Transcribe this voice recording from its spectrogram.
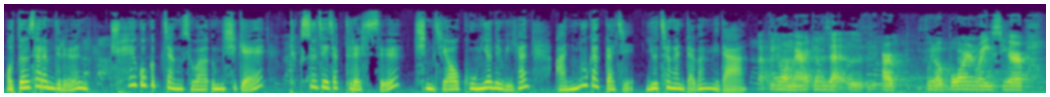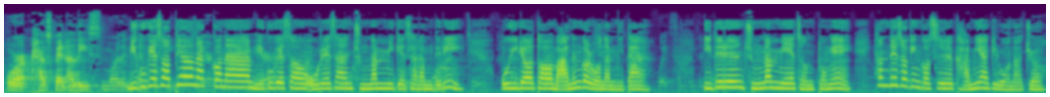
어떤 사람들은 최고급 장소와 음식에 특수 제작 드레스, 심지어 공연을 위한 안무가까지 요청한다고 합니다. 미국에서 태어났거나 미국에서 오래 산 중남미계 사람들이 오히려 더 많은 걸 원합니다. 이들은 중남미의 전통에 현대적인 것을 가미하길 원하죠.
